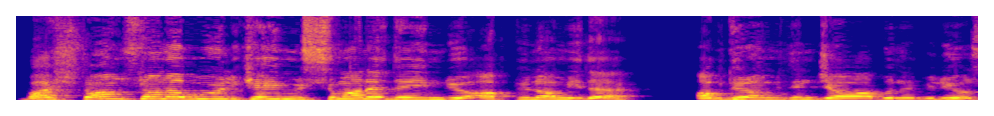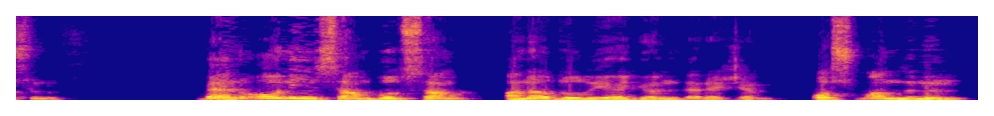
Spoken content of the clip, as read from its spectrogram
Baştan sona bu ülkeyi Müslüman edeyim diyor Abdülhamid'e. Abdülhamid'in cevabını biliyorsunuz. Ben 10 insan bulsam Anadolu'ya göndereceğim. Osmanlı'nın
